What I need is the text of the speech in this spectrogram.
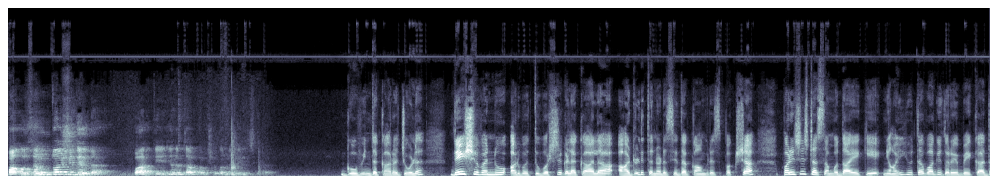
ಬಹು ಸಂತೋಷದಿಂದ ಭಾರತೀಯ ಜನತಾ ಪಕ್ಷವನ್ನು ಗೆಲ್ಲಿಸಿದ್ದಾರೆ ಗೋವಿಂದ ಕಾರಜೋಳ ದೇಶವನ್ನು ಅರವತ್ತು ವರ್ಷಗಳ ಕಾಲ ಆಡಳಿತ ನಡೆಸಿದ ಕಾಂಗ್ರೆಸ್ ಪಕ್ಷ ಪರಿಶಿಷ್ಟ ಸಮುದಾಯಕ್ಕೆ ನ್ಯಾಯಯುತವಾಗಿ ದೊರೆಯಬೇಕಾದ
